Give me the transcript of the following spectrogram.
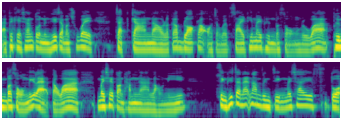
แอปพลิเคชันตัวหนึ่งที่จะมาช่วยจัดการเรา แล้วก็บล็อกเราออกจากเว็บไซต์ที่ไม่พึงประสงค์ หรือว่าพึงประสงค์นี่แหละ แต่ว่าไม่ใช่ตอนทำงานเหล่านี้ สิ่งที่จะแนะนำจริง ๆ ไม่ใช่ตัว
